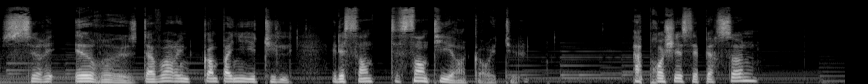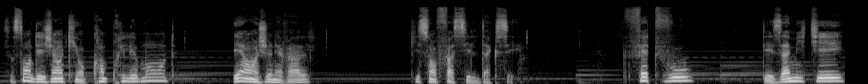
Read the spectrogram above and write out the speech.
seraient heureuses d'avoir une compagnie utile et de se sentir encore utile. Approchez ces personnes, ce sont des gens qui ont compris le monde, et en général qui sont faciles d'accès. Faites-vous des amitiés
